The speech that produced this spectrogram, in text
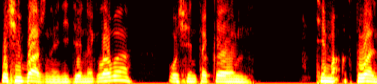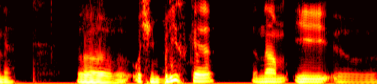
очень важная недельная глава, очень такая тема актуальная, э, очень близкая нам, и э,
